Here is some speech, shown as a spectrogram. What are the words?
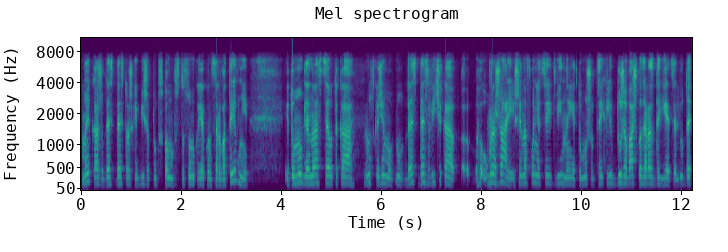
Ми кажу, десь десь трошки більше тут в тому стосунку є консервативні. І тому для нас це така, ну скажімо, ну десь десь річ, яка е, вражає і ще на фоні цієї війни, тому що цей хліб дуже важко зараз дається. Люди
